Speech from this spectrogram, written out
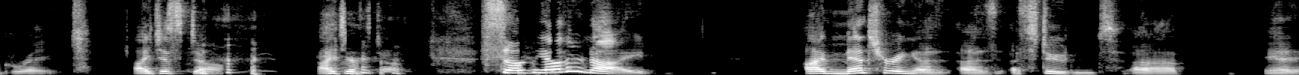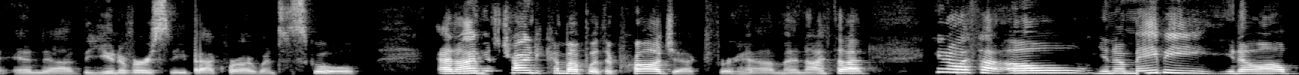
great. I just don't. I just don't. So the other night, I'm mentoring a, a, a student uh, in, in uh, the university back where I went to school, and I Mhm. was trying to come up with a project for him. And I thought, you know, I thought, oh, you know, maybe, you know, I'll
